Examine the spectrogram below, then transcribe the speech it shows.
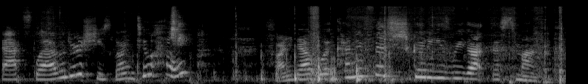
That's Lavender. She's going to help find out what kind of fish goodies we got this month.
